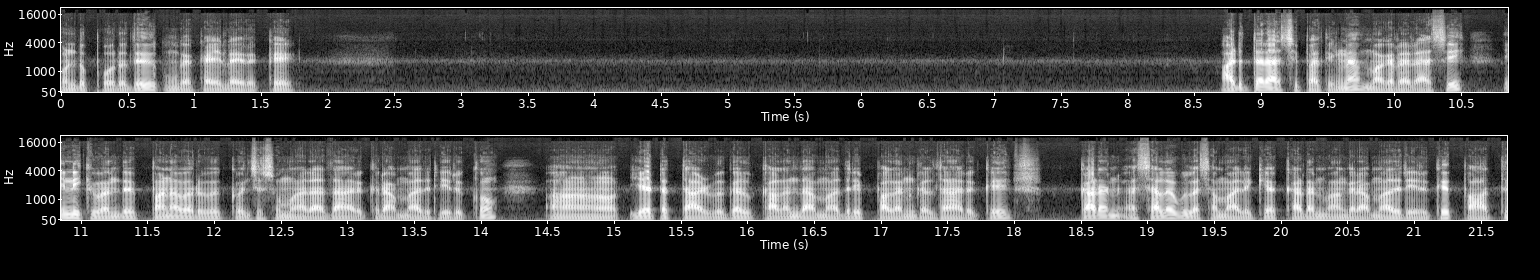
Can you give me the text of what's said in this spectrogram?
கொண்டு போகிறது உங்கள் கையில் இருக்குது அடுத்த ராசி பார்த்திங்கன்னா மகர ராசி. இன்றைக்கி வந்து பணவரவு கொஞ்சம் சுமாராக தான் இருக்கிற மாதிரி இருக்கும். ஏற்றத்தாழ்வுகள் கலந்த மாதிரி பலன்கள் தான் இருக்குது கடன் செலவுகளை சமாளிக்க கடன் வாங்குகிற மாதிரி இருக்குது பார்த்து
